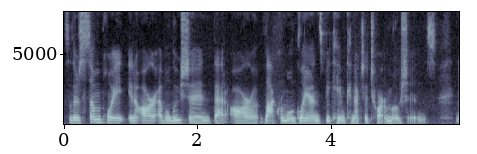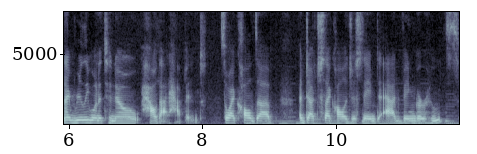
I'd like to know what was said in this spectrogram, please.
So there's some point in our evolution that our lacrimal glands became connected to our emotions. And I really wanted to know how that happened. So I called up a Dutch psychologist named Ad Vingerhoets,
